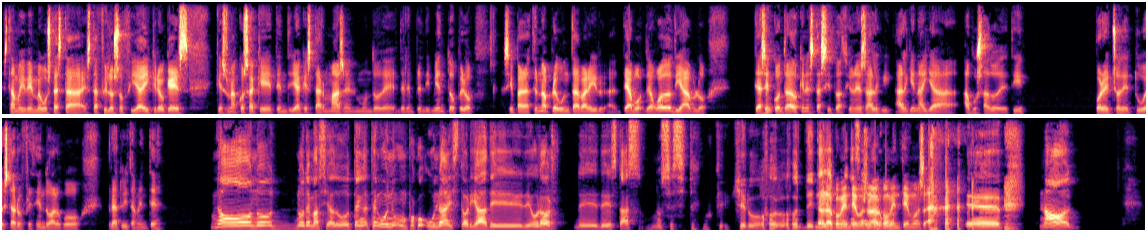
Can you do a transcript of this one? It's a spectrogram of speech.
Está muy bien, me gusta esta, esta filosofía y creo que es, que es una cosa que tendría que estar más en el mundo del emprendimiento, pero así para hacer una pregunta, para ir de, de aguado al diablo, ¿te has encontrado que en estas situaciones alguien, alguien haya abusado de ti por el hecho de tú estar ofreciendo algo gratuitamente? No, no, no demasiado. Tengo, un, poco una historia de, de horror de, estas. No sé si tengo que quiero No lo comentemos, no lo comentemos. Eh, no,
